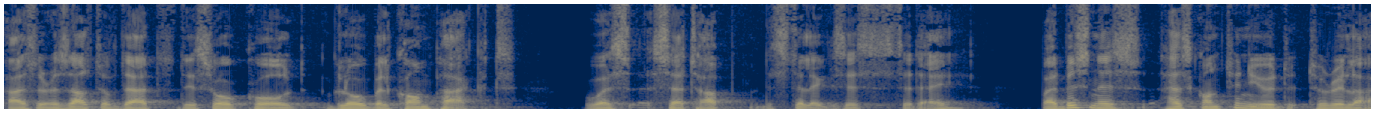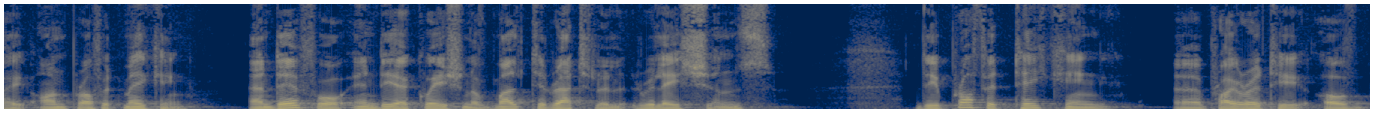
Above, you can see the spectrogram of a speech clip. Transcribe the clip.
as a result of that, the so called Global Compact was set up. It still exists today. But business has continued to rely on profit making. And therefore, in the equation of multilateral relations, the profit taking uh, priority of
